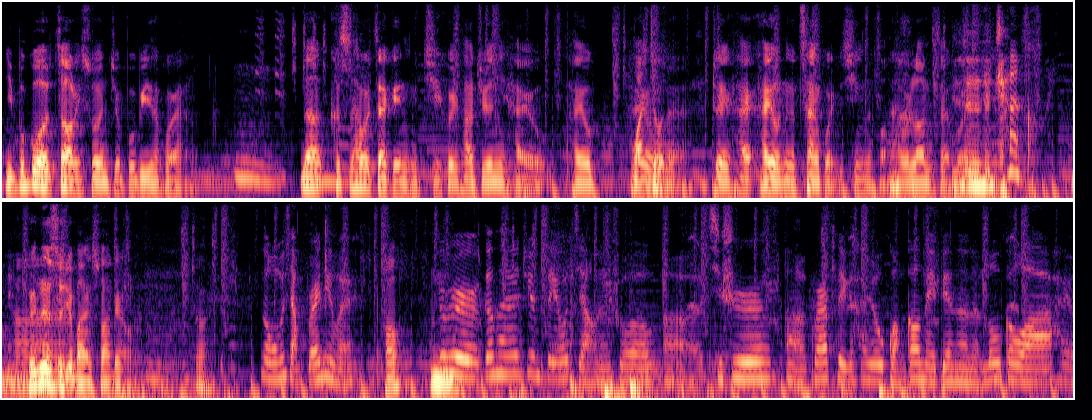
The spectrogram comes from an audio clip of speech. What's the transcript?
你不过，照理说你就不必再回来了。嗯，那可是他会再给你个机会，他觉得你还有还有挽救的，对，还还有那个忏悔的心的话，他会让你再回来。忏悔。所以那时候就把你刷掉了。对。那我们讲 branding 呗。好，就是刚才 James 也有讲，就是说，呃，其实呃，graphic 还有广告那边的 logo 啊，还有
